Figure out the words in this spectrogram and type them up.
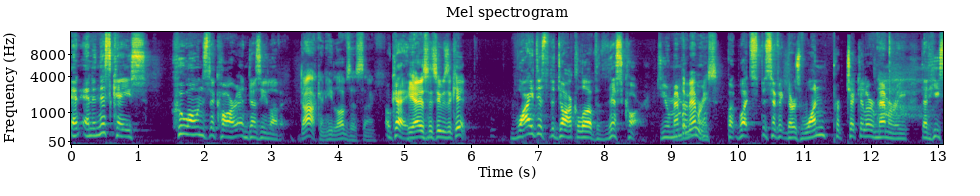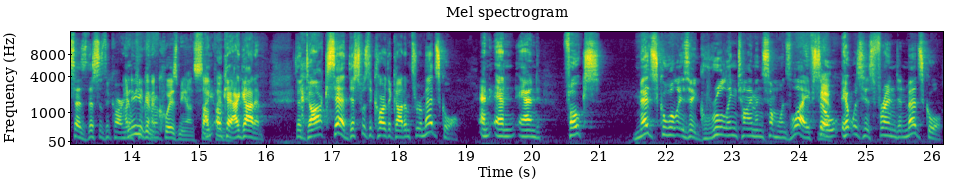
And, and in this case, who owns the car and does he love it? Doc, and he loves this thing. Okay. He had it since he was a kid. Why does the doc love this car? Do you remember? The memories. But what specific? There's one particular memory that he says this is the car. I knew you were gonna quiz me on I- something. okay, I got him. The doc said this was the car that got him through med school. And and and folks, med school is a grueling time in someone's life. So it was his friend in med school.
